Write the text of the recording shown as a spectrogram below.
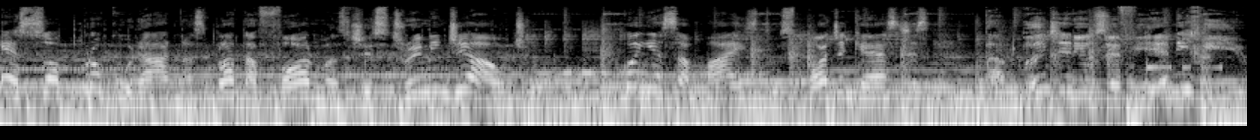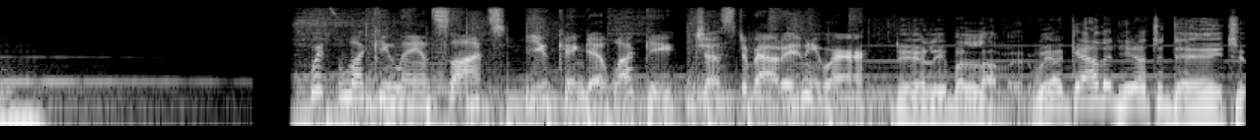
É só procurar nas plataformas de streaming de áudio. Conheça mais dos podcasts da Band News FM Rio. With Lucky Land slots, you can get lucky just about anywhere. Dearly beloved, we are gathered here today to.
